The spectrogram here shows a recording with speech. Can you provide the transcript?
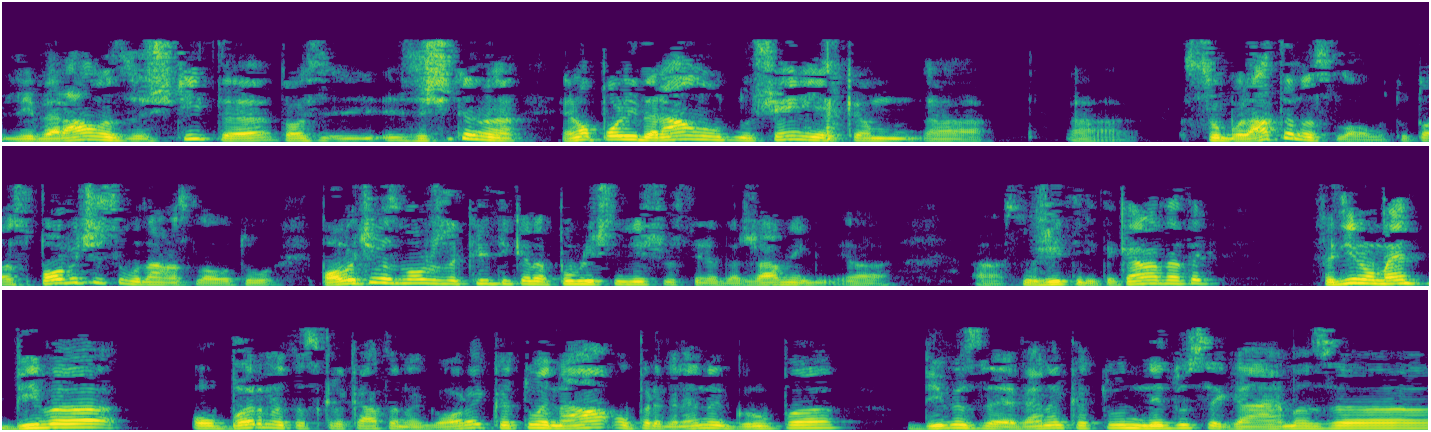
либерална защита, т.е. защита на едно по-либерално отношение към а, а, свободата на словото, т.е. повече свобода на словото, повече възможност за критика на публични личности, на държавни а, а, служители и така нататък, в един момент бива обърната с краката нагоре, като една определена група бива заявена като недосегаема за,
